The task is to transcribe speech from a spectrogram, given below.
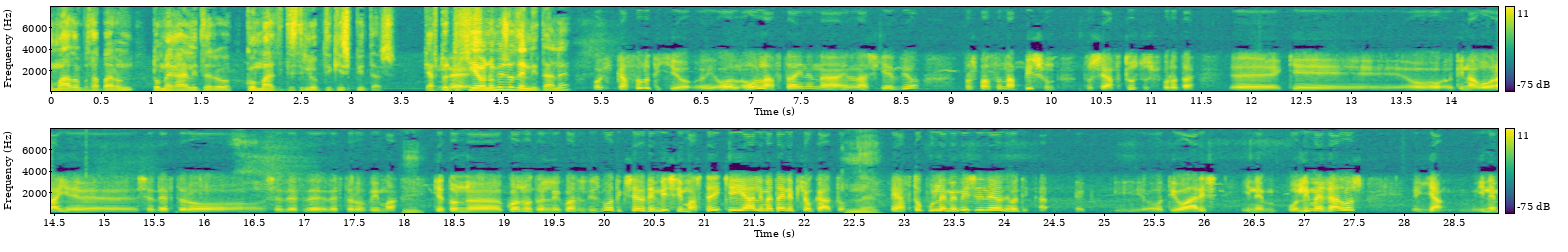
ομάδων που θα πάρουν το μεγαλύτερο κομμάτι της τηλεοπτικής πίτας. Και αυτό Ναι. τυχαίο νομίζω δεν ήταν. Όχι, καθόλου τυχαίο. Ε, ό- όλα αυτά είναι ένα, είναι ένα σχέδιο. Προσπαθούν να πείσουν τους εαυτούς τους πρώτα ε, και ο- ο- την αγορά ε, σε δεύτερο, σε δε- δε- δεύτερο βήμα και τον ε, κόσμο του ελληνικού αθλητισμού ότι ξέρετε εμείς είμαστε και οι άλλοι μετά είναι πιο κάτω. Ναι. Ε, αυτό που λέμε εμείς είναι ότι, α, ε, ότι ο Άρης είναι πολύ μεγάλος, για, είναι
